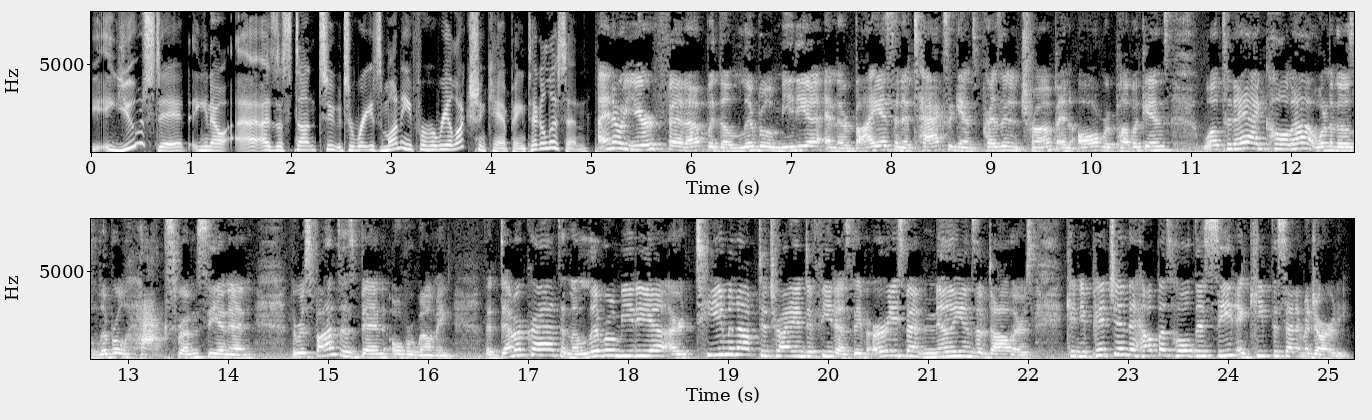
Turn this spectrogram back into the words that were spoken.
used it you know as a stunt to to raise money for her reelection campaign take a listen I know you're fed up with the liberal media and their bias and attacks against President Trump and all Republicans. Well, today I called out one of those liberal hacks from CNN. The response has been overwhelming. The Democrats and the liberal media are teaming up to try and defeat us. They've already spent millions of dollars. Can you pitch in to help us hold this seat and keep the Senate majority?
